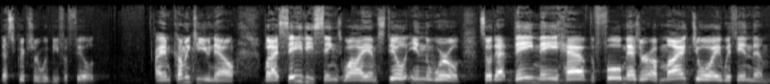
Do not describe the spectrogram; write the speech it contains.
that Scripture would be fulfilled. I am coming to you now, but I say these things while I am still in the world, so that they may have the full measure of my joy within them.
